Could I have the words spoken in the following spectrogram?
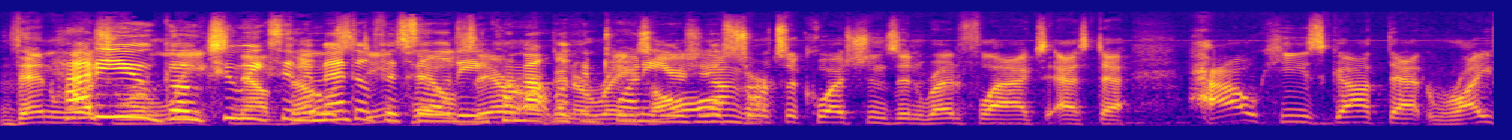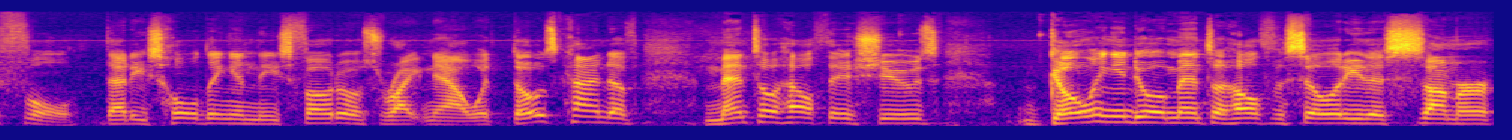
Then How was do you go released. two Now, weeks in a mental facility and come out looking 20 years all younger? sorts of questions and red flags as to how he's got that rifle that he's holding in these photos right now with those kind of mental health issues going into a mental health facility this summer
